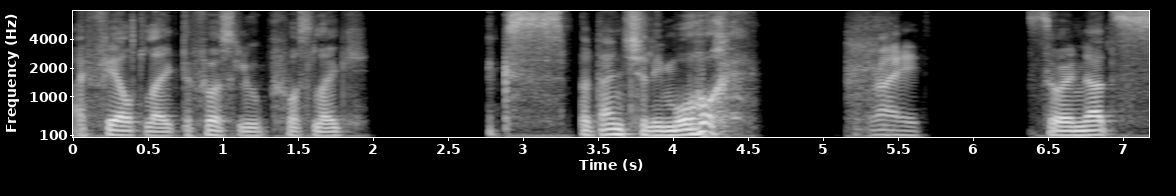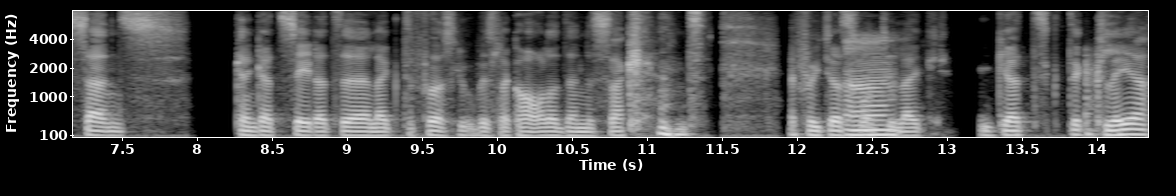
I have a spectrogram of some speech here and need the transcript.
I felt like the first loop was like exponentially more. right so in that sense, can get say that uh, like the first loop is like harder than the second if we just want to Um, like get the clear.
